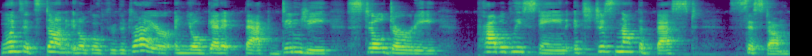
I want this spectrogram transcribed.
Once it's done it'll go through the dryer and you'll get it back dingy still dirty probably stained. It's just not the best system.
